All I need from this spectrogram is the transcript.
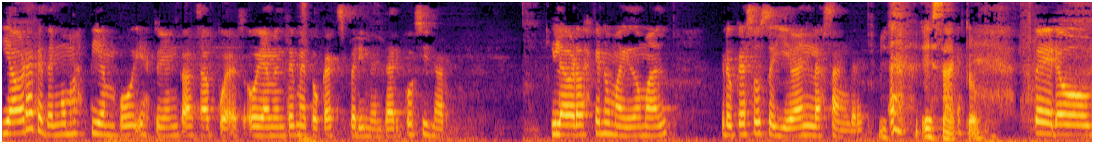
Y ahora que tengo más tiempo y estoy en casa, pues obviamente me toca experimentar y cocinar. Y la verdad es que no me ha ido mal Creo que eso se lleva en la sangre. Exacto. Pero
